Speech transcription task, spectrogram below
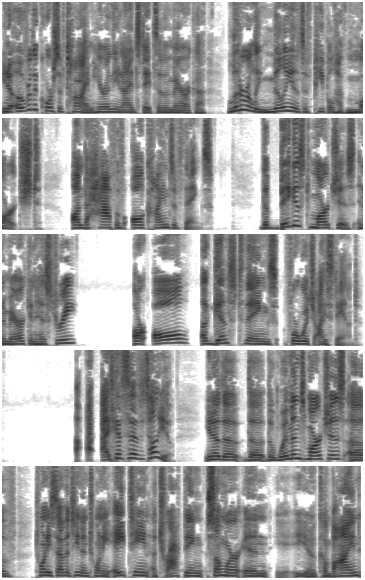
You know, over the course of time here in the United States of America, literally millions of people have marched on behalf of all kinds of things. The biggest marches in American history are all against things for which I stand. I, I guess I have to tell you, you know, the, the, the women's marches of 2017 and 2018 attracting somewhere in, you know, combined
